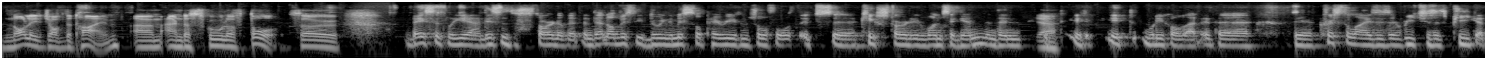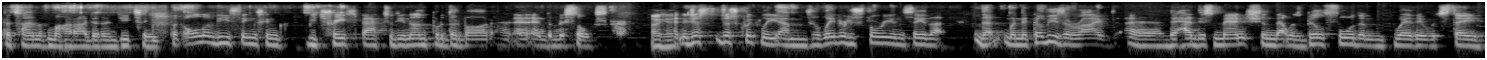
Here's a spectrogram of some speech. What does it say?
knowledge of the time um, and a school of thought. So basically yeah this is the start of it. And then obviously during the misl period and so forth it's uh, kick-started once again. And then yeah. it, it, it what do you call that? It uh, it crystallizes and reaches its peak at the time of maharaja ranjit singh. But all of these things can be traced back to the anandpur darbar and, and the misls. okay. And just just quickly um so later historians say that that when the Kavis arrived, uh, they had this mansion that was built for them where they would stay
